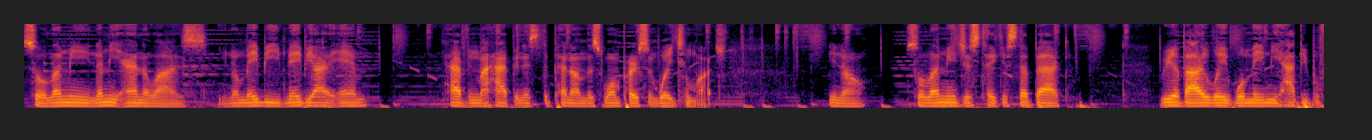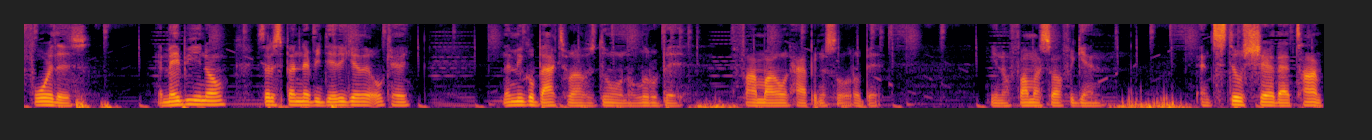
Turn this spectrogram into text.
So let me let me analyze. You know, maybe maybe I am having my happiness depend on this one person way too much. You know, so let me just take a step back, reevaluate what made me happy before this. And maybe, you know, instead of spending every day together, okay, let me go back to what I was doing a little bit, find my own happiness a little bit, you know, find myself again, and still share that time.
